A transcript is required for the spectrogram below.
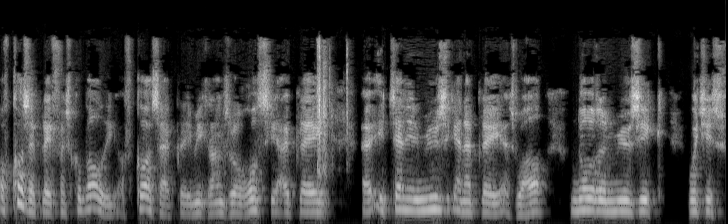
of course, I play Frescobaldi. Of course, I play Michelangelo Rossi. I play uh, Italian music and I play as well Northern music, which is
